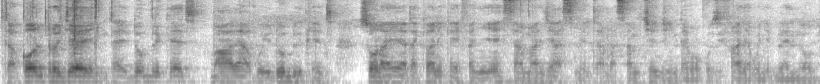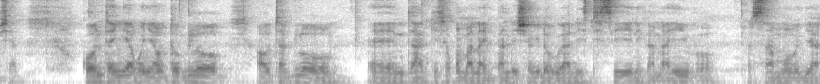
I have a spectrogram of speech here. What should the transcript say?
nita control J nita duplicate. Baada ya kuiduplicate, so na ile natakiwa nikaifanyie some adjustment ama some changing nitakiwa kuzifanya kwenye blend option. Kwa nitaingia kwenye auto glow, outer glow eh, nitahakikisha kwamba naipandisha kidogo hadi 90 kama hivyo saa moja.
